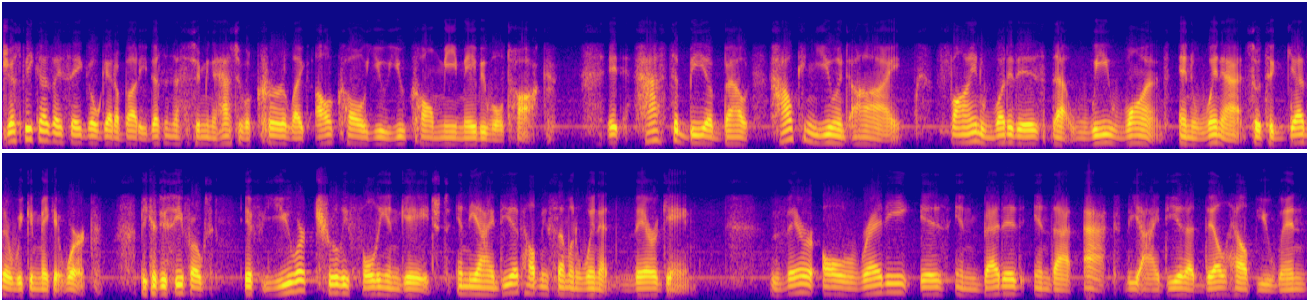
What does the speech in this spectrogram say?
Just because I say go get a buddy doesn't necessarily mean it has to occur like I'll call you, you call me, maybe we'll talk. It has to be about how can you and I find what it is that we want and win at so together we can make it work. Because you see, folks, if you are truly fully engaged in the idea of helping someone win at their game, there already is embedded in that act the idea that they'll help you win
